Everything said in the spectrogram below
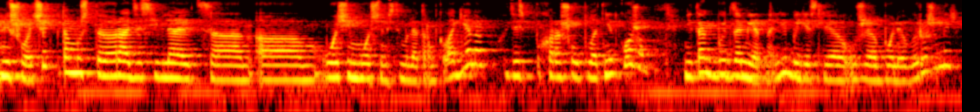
мешочек, потому что радиус является э, очень мощным стимулятором коллагена. Здесь хорошо уплотнит кожу, не так будет заметно. Либо, если уже более выраженный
